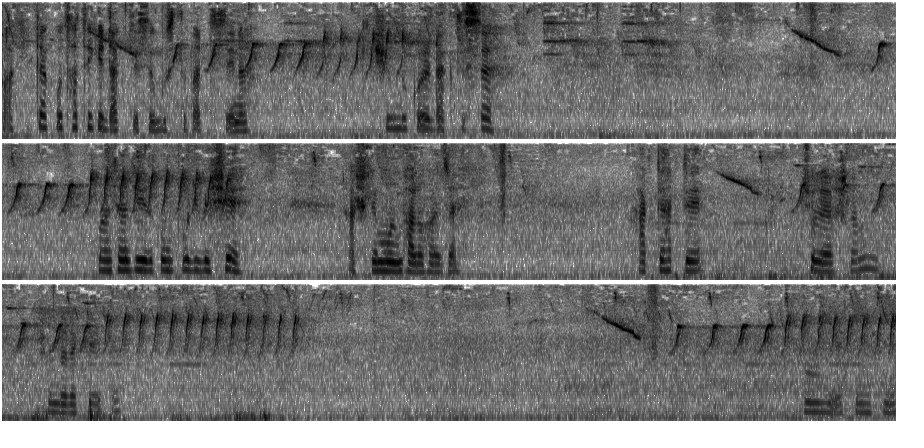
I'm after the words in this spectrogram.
পাখিটা কোথা থেকে ডাকতেছে বুঝতে পারতেছি না। সুন্দর করে ডাকতেছে। মাঝে মাঝে এরকম পরিবেশে আসলে মন ভালো হয়ে যায়। হাঁটতে হাঁটতে চলে আসলাম সুন্দর একটা এটা এখানে এখানে।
